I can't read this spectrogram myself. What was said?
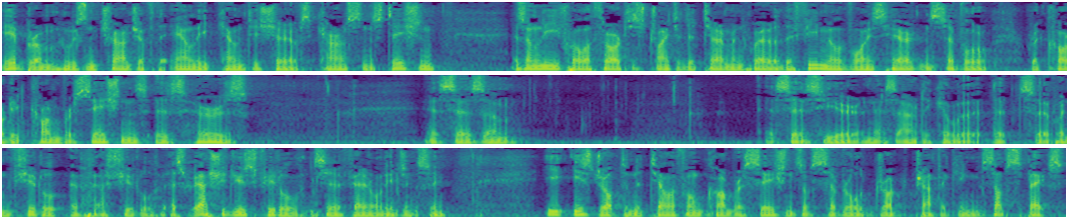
Abram, who is in charge of the LA County Sheriff's Carson Station, is on leave while authorities try to determine whether the female voice heard in several recorded conversations is hers. It says, um, it says here in this article that uh, when feudal, uh, feudal, I should use feudal instead of federal agency, eavesdropped in the telephone conversations of several drug trafficking suspects.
